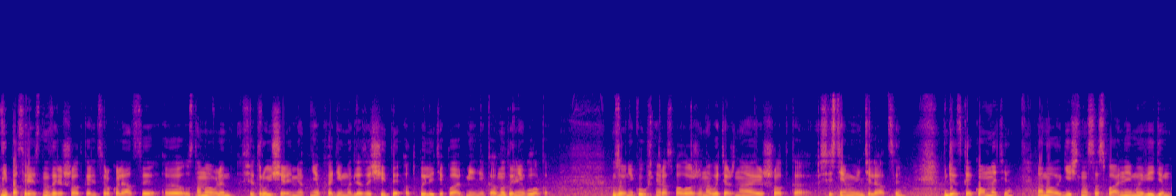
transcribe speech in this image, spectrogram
Непосредственно за решеткой рециркуляции э, установлен фильтрующий элемент, необходимый для защиты от пыли теплообменника внутренних блоков. В зоне кухни расположена вытяжная решетка системы вентиляции. В детской комнате, аналогично со спальней, мы видим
